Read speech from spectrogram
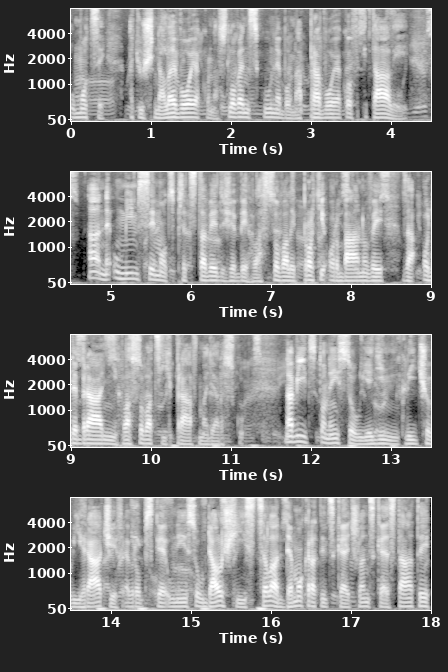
u moci, ať už nalevo jako na Slovensku nebo napravo jako v Itálii. A neumím si moc představit, že by hlasovali proti Orbánovi za odebrání hlasovacích práv Maďarsku. Navíc to nejsou jediní klíčoví hráči v Evropské unii, jsou další zcela demokratické členské státy,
